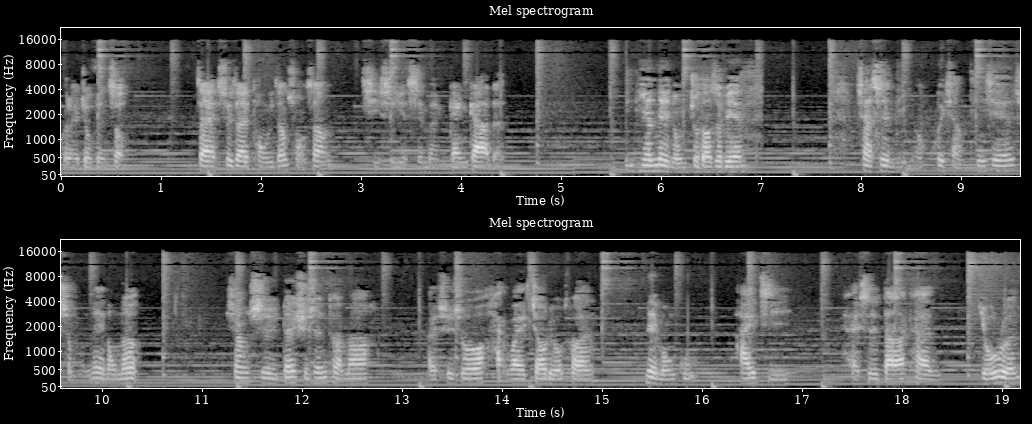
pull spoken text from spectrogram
回来就分手。在睡在同一张床上，其实也是蛮尴尬的。今天内容就到这边，下次你们会想听些什么内容呢？像是带学生团吗？还是说海外交流团、内蒙古、埃及，还是大家看游轮、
